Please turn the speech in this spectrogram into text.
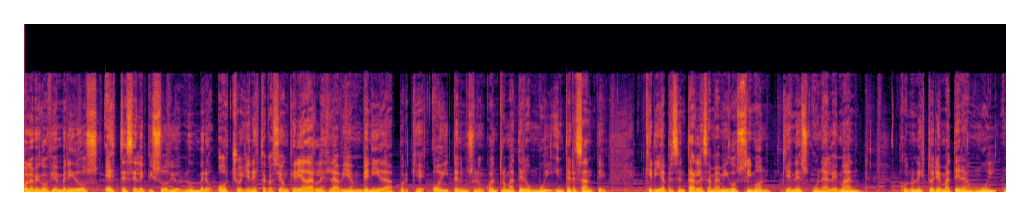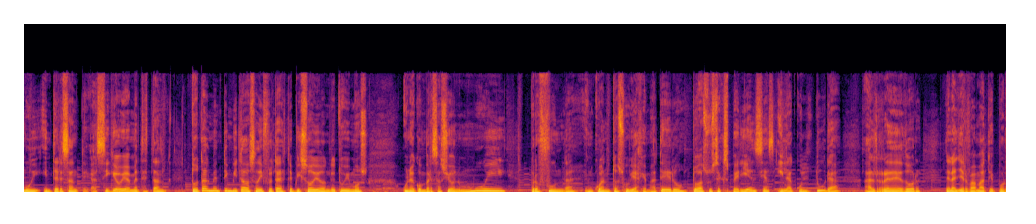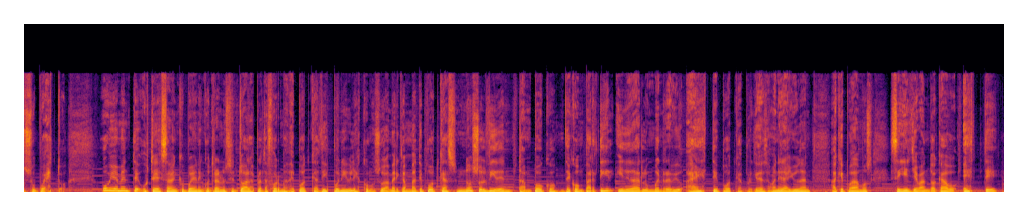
Hola amigos, bienvenidos. Este es el episodio número 8 y en esta ocasión quería darles la bienvenida porque hoy tenemos un encuentro matero muy interesante. Quería presentarles a mi amigo Simón, quien es un alemán con una historia matera muy, muy interesante. Así que obviamente están totalmente invitados a disfrutar este episodio donde tuvimos una conversación muy profunda en cuanto a su viaje matero, todas sus experiencias y la cultura alrededor de la yerba mate, por supuesto. Obviamente, ustedes saben que pueden encontrarnos en todas las plataformas de podcast disponibles como Sudamerican Mate Podcast. No se olviden tampoco de compartir y de darle un buen review a este podcast porque de esa manera ayudan a que podamos seguir llevando a cabo este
